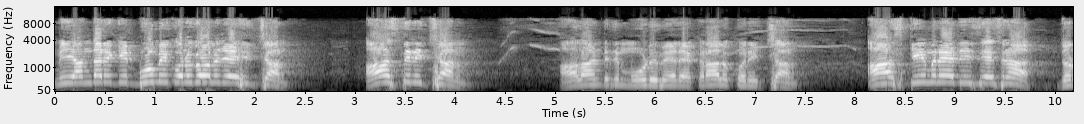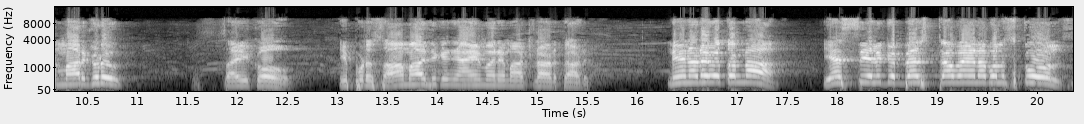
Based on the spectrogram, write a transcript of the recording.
మీ అందరికీ భూమి కొనుగోలు చేసి ఇచ్చాను ఆస్తినిచ్చాను. అలాంటిది మూడు వేల ఎకరాలు కొనిచ్చాను. ఆ స్కీమ్నే తీసేసిన దుర్మార్గుడు సైకో ఇప్పుడు సామాజిక న్యాయం అని మాట్లాడతాడు. నేను అడుగుతున్నా ఎస్సీలకు బెస్ట్ అవైలబుల్ స్కూల్స్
